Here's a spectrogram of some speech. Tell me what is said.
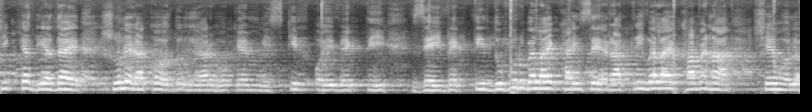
শিক্ষা দিয়ে দেয়, শুনে রাখো, দুনিয়ার বুকে মিসকিন ওই ব্যক্তি, যেই ব্যক্তি দুপুর বেলায় খাইছে রাত্রি বেলায় খাবে না, সে হলো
